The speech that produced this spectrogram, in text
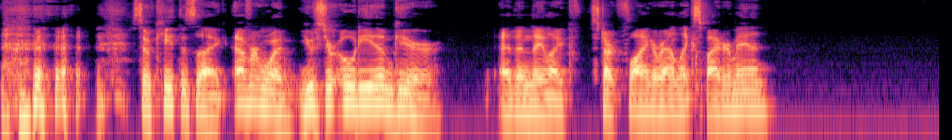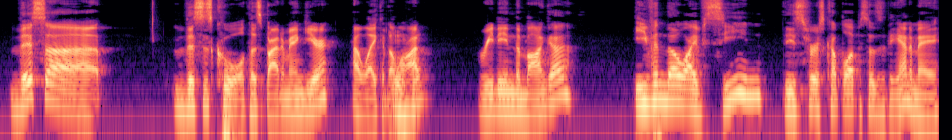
so Keith is like, everyone, use your ODM gear. And then they like start flying around like Spider Man. This uh, this is cool. The Spider-Man gear, I like it a Mhm. lot. Reading the manga, even though I've seen these first couple episodes of the anime,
